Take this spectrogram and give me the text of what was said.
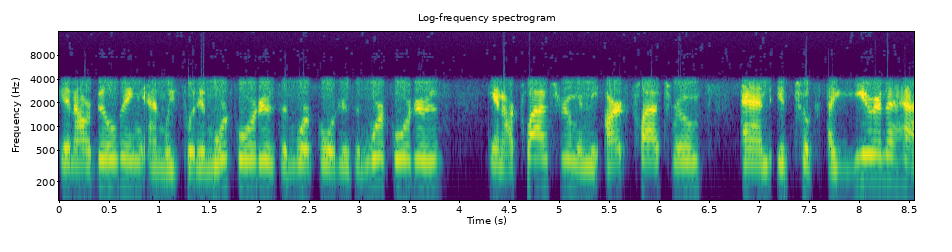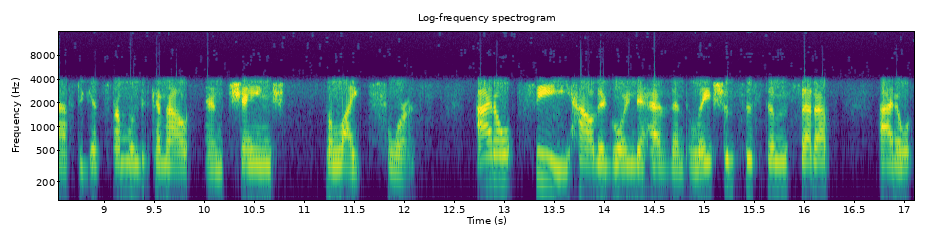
in our building, and we put in work orders and work orders and work orders in our classroom, in the art classroom, and it took a year and a half to get someone to come out and change the lights for us. I don't see how they're going to have ventilation systems set up. I don't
